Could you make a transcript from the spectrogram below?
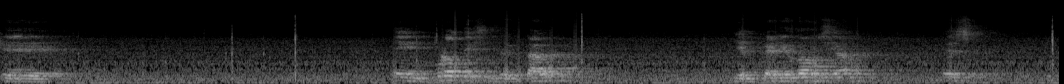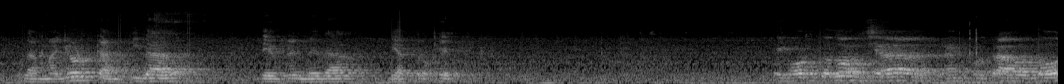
que en prótesis dental y en periodoncia es la mayor cantidad de enfermedad iatrogénica. En ortodoncia han encontrado dos,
